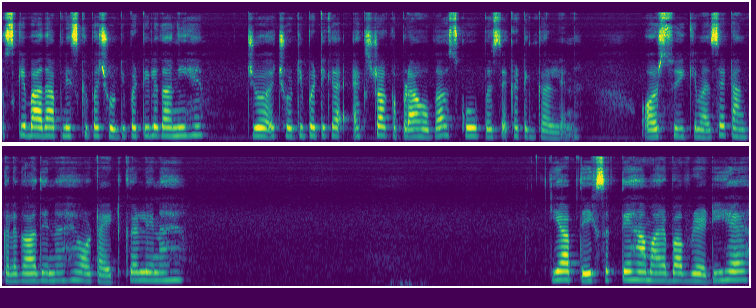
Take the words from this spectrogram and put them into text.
उसके बाद आपने इसके ऊपर छोटी पट्टी लगानी है। जो छोटी पट्टी का एक्स्ट्रा कपड़ा होगा, उसको ऊपर से कटिंग कर लेना और सुई की मदद से टांका लगा देना है और टाइट कर लेना है। ये आप देख सकते हैं, हमारा बब रेडी है।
